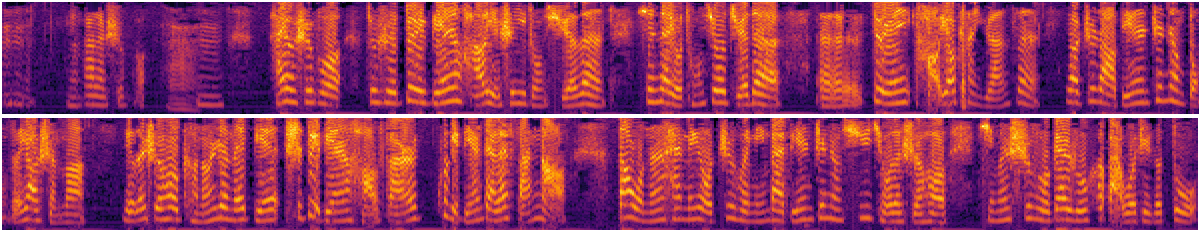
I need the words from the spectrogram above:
嗯，明白了，师傅。嗯，嗯，还有师傅，就是对别人好也是一种学问。现在有同修觉得，呃，对人好要看缘分，要知道别人真正懂得要什么。有的时候可能认为别是对别人好，反而会给别人带来烦恼。当我们还没有智慧明白别人真正需求的时候，请问师傅该如何把握这个度？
